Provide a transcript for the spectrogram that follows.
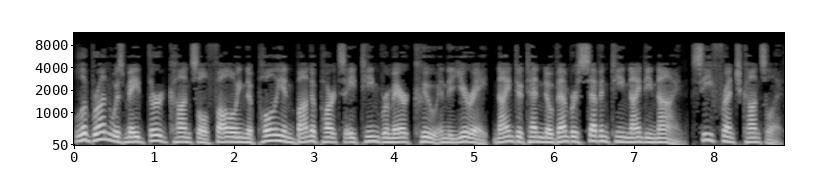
Lebrun was made third consul following Napoleon Bonaparte's 18 Brumaire coup in the year 8 9–10 November 1799, see French consulate.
